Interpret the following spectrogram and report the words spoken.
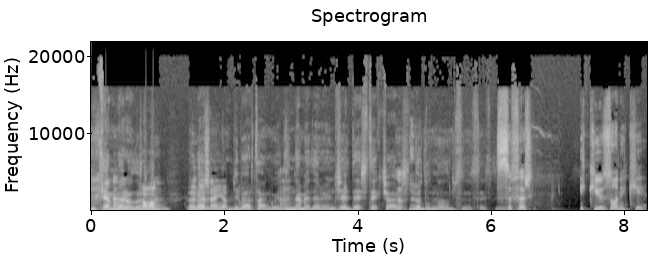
mükemmel olur. Tamam. Önce Liber- sen yap. Libertango'yu dinlemeden önce destek çağrısında bulunalım sizin sesinizi. 0 212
